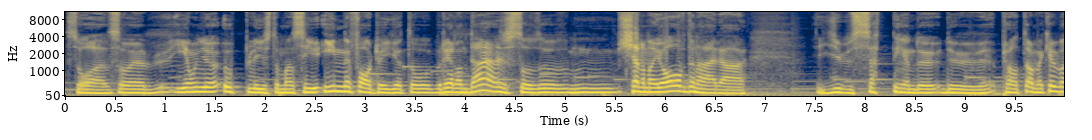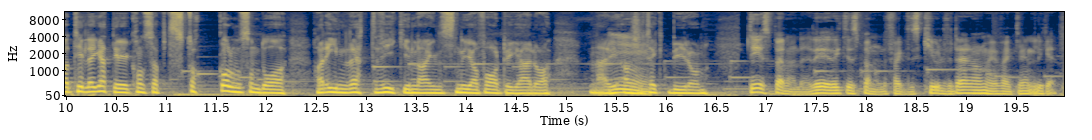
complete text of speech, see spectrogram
så, så är hon ju upplyst och man ser ju in i fartyget och redan där så, så mm, känner man ju av den här eh, ljussättningen du, du pratar om. Jag kan bara tillägga att det är Koncept Stockholm som då har inrett Viking Lines nya fartyg här då. Den här Mm. arkitektbyrån. Det är spännande. Det är riktigt spännande faktiskt. Kul för där har de ju verkligen lyckats.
